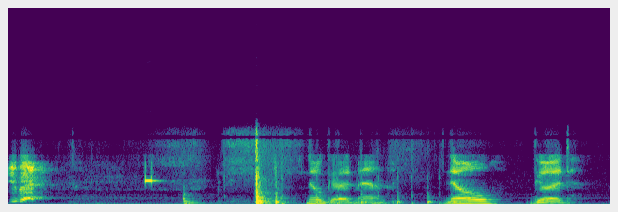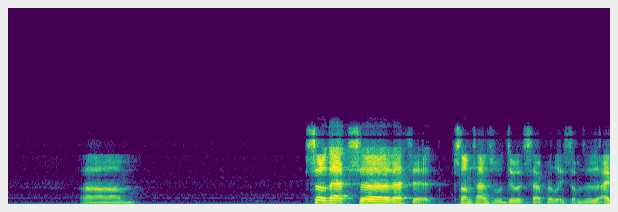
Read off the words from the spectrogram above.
you bet. No good, man. No good. Um. So that's uh that's it. Sometimes we'll do it separately. Sometimes I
